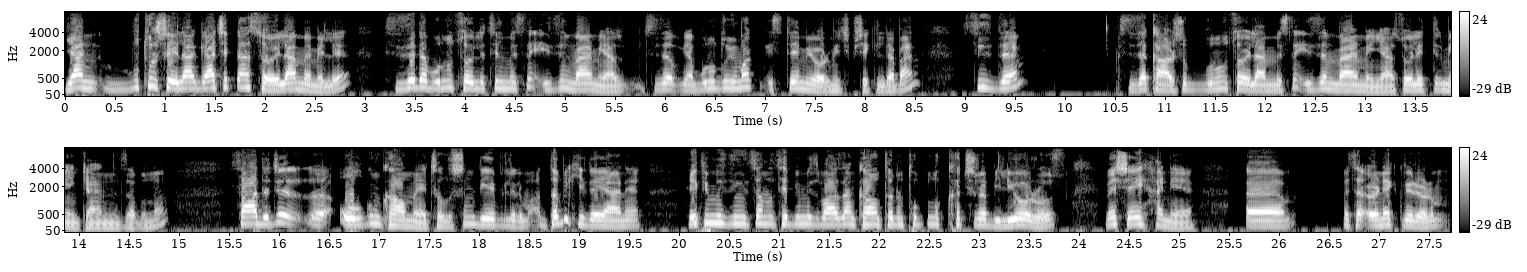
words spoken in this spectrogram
Yani bu tür şeyler gerçekten söylenmemeli. Size de bunun söyletilmesine izin vermeyen, size yani bunu duymak istemiyorum hiçbir şekilde ben. Siz de size karşı bunun söylenmesine izin vermeyin. Yani söylettirmeyin kendinize bunu. Sadece e, olgun kalmaya çalışın diyebilirim. Tabii ki de yani hepimiz insanız. Hepimiz bazen kantarın topunu kaçırabiliyoruz. Ve şey hani e, mesela örnek veriyorum.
